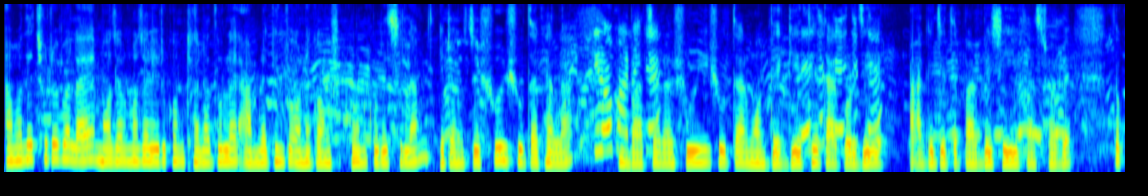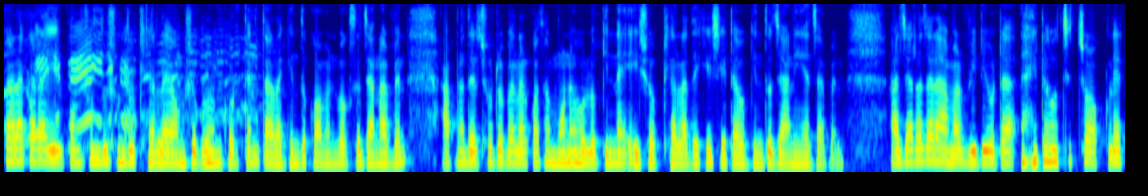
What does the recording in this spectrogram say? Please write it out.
আমাদের ছোটবেলায় মজার মজার এরকম খেলাধুলায় আমরা কিন্তু অনেক অংশগ্রহণ করেছিলাম। এটা হচ্ছে সুই সুতা খেলা। বাচ্চারা সুই সুতার মধ্যে গেথে তারপর যে আগে যেতে পারবে, সেই ফার্স্ট হবে। তো কারা কারা এরকম সুন্দর সুন্দর খেলায় অংশগ্রহণ করতেন, তারা কিন্তু কমেন্ট বক্সে জানাবেন। আপনাদের ছোটবেলার কথা মনে হলো কি না এইসব খেলা দেখে, সেটাও কিন্তু জানিয়ে যাবেন। আর যারা যারা আমার ভিডিওটা, এটা হচ্ছে চকলেট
